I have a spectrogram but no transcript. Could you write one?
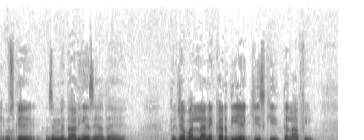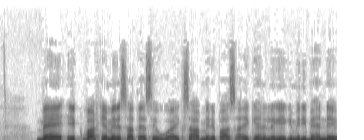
کہ اس کے ذمہ داریاں زیادہ ہیں۔ تو جب اللہ نے کر دیا ایک چیز کی تلافی، میں ایک واقعہ میرے ساتھ ایسے ہوا، ایک صاحب میرے پاس آئے، کہنے لگے کہ میری بہن نے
